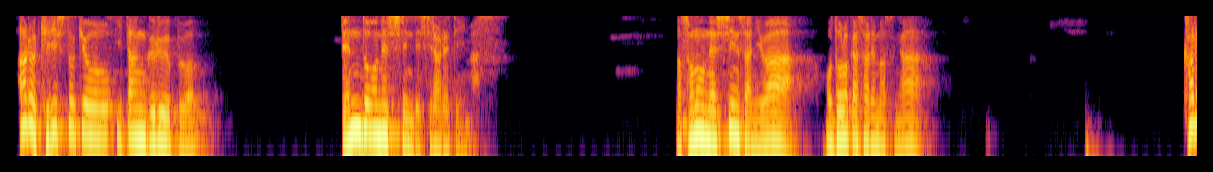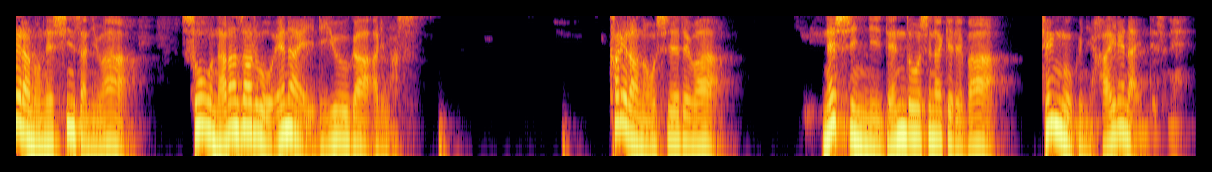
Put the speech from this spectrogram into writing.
あるキリスト教異端グループは、伝道熱心で知られています。その熱心さには驚かされますが、彼らの熱心さには、そうならざるを得ない理由があります。彼らの教えでは、熱心に伝道しなければ天国に入れないんですね。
